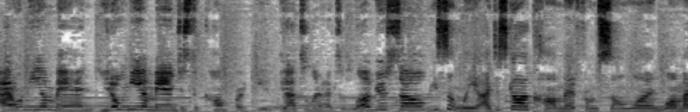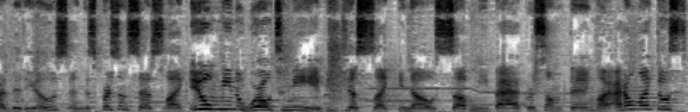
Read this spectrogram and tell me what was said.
I don't need a man. You don't need a man just to comfort you. You have to learn how to love yourself. Recently, I just got a comment from someone on my videos and this person says like, it'll mean the world to me if you just like, you know, sub me back or something. Like, I don't like those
